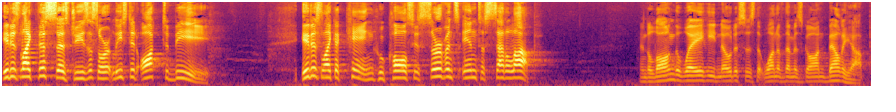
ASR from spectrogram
It is like this, says Jesus, or at least it ought to be. It is like a king who calls his servants in to settle up. And along the way, he notices that one of them has gone belly up.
